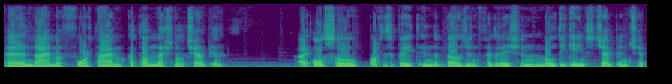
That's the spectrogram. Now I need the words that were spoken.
and I am a four-time Catan national champion. I also participate in the Belgian Federation Multi-Games Championship.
